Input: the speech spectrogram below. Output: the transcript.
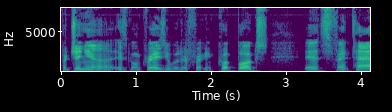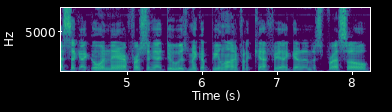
Virginia is going crazy with her freaking cookbooks. It's fantastic. I go in there. First thing I do is make a beeline for the cafe. I get an espresso.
